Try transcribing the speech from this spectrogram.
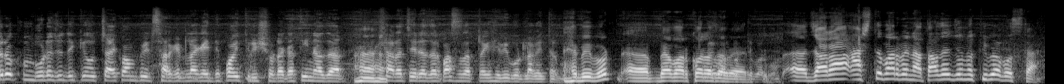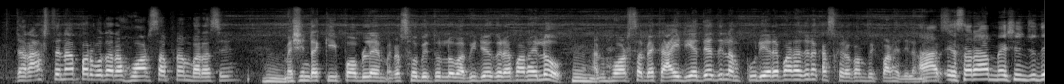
এরকম বোর্ডে যদি কেউ চায় কমপ্লিট সার্কিট লাগাইতে পঁয়ত্রিশশো টাকা তিন হাজার হ্যাঁ, হ্যাঁ। সাড়ে চার হাজার পাঁচ হাজার টাকা হেভি বোর্ড লাগাইতে পারব। হেভি বোট ব্যবহার করা যাবে যারা আসতে পারবে না তাদের জন্য কি ব্যবস্থা? যারা আসতে না পারব তারা হোয়াটসঅ্যাপ নাম্বার আছে। মেশিনটা কি প্রবলেম একটা ছবি তুললো বা ভিডিও করে পাঠাইলো আমি হোয়াটসঅ্যাপে একটা আইডিয়া দিয়ে দিলাম কুরিয়ারে পাঠাই দিলে কাজ করে কমপ্লিট পাঠাই দিলাম। আর এছাড়া মেশিন যদি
